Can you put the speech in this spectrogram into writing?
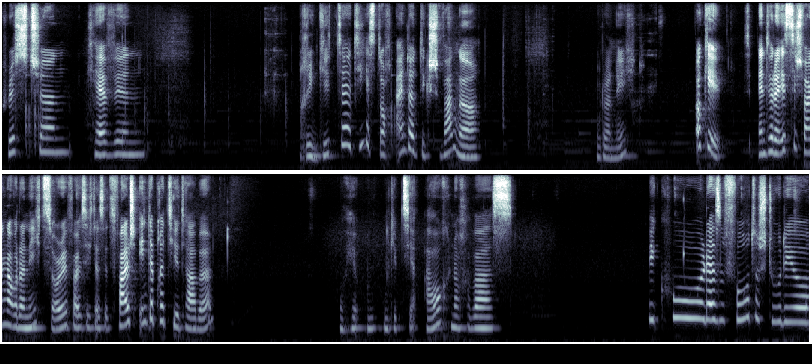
Christian, Kevin. Brigitte? Die ist doch eindeutig schwanger. Oder nicht? Okay. Entweder ist sie schwanger oder nicht. Sorry, falls ich das jetzt falsch interpretiert habe. Oh, hier unten gibt es ja auch noch was. Wie cool. Da ist ein Fotostudio.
